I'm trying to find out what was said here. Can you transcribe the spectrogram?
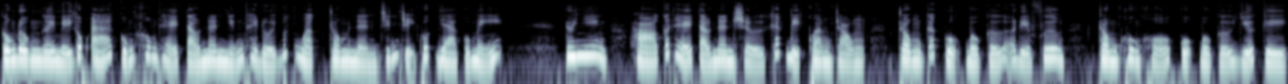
cộng đồng người Mỹ gốc Á cũng không thể tạo nên những thay đổi bất ngoặt trong nền chính trị quốc gia của Mỹ. Tuy nhiên, họ có thể tạo nên sự khác biệt quan trọng trong các cuộc bầu cử ở địa phương trong khuôn khổ cuộc bầu cử giữa kỳ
